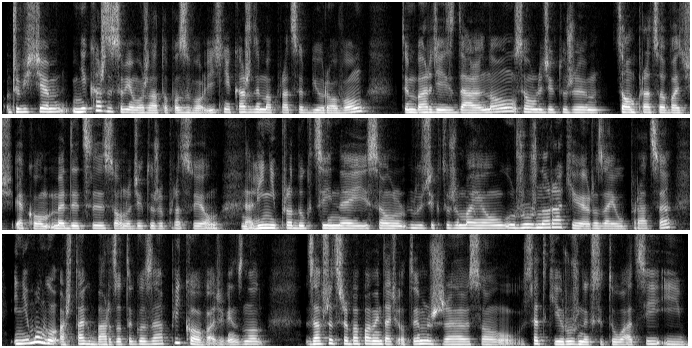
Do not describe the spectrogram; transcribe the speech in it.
Oczywiście nie każdy sobie może na to pozwolić, nie każdy ma pracę biurową, tym bardziej zdalną. Są ludzie, którzy chcą pracować jako medycy, są ludzie, którzy pracują na linii produkcyjnej, są ludzie, którzy mają różnorakie rodzaje pracy i nie mogą aż tak bardzo tego zaaplikować, więc no, zawsze trzeba pamiętać o tym, że są setki różnych sytuacji i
